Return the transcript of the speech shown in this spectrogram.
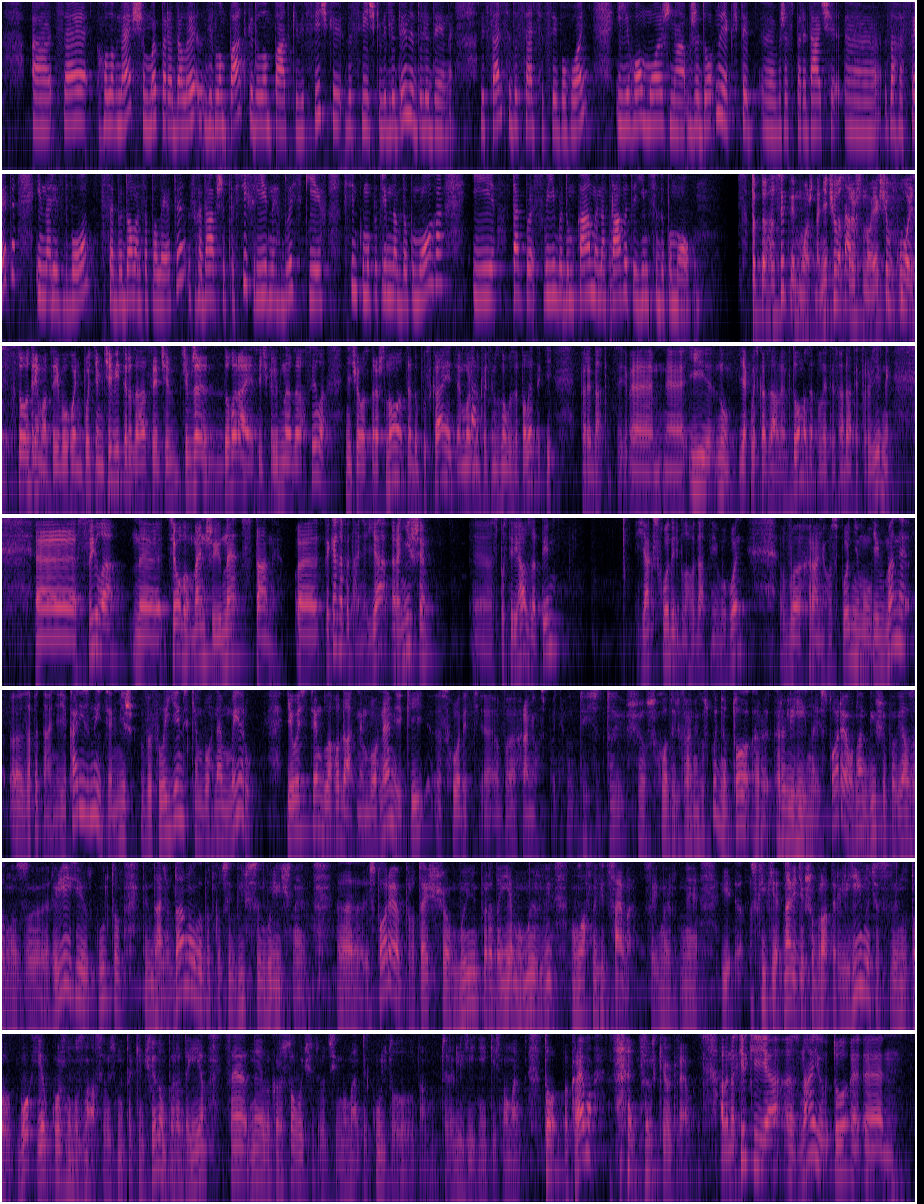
це головне, що ми передали від лампадки до лампадки, від свічки до свічки, від людини до людини, від серця до серця цей вогонь, і його можна вже до ну як йти е, вже з передачі е, загасити і на різдво себе вдома запалити, згадавши про всіх рідних, близьких, всім, кому потрібна допомога, і так би своїми думками направити їм цю допомогу. Тобто гасити можна, нічого Так. страшного. Якщо в когось, хто отримав цей вогонь, потім чи вітер загасив, чи, чи вже догорає свічка, людина загасила, нічого страшного, це допускається, можна Так. потім знову запалити і передати цей. Е, е, і, ну, як ви сказали, вдома запалити, згадати про рідних. Е, сила е, цього меншою не стане. Е, таке запитання. Я раніше е, спостерігав за тим, як сходить благодатний вогонь в храмі Господньому. І в мене е, запитання: яка різниця між вифлеємським вогнем миру і ось цим благодатним вогнем, який е, сходить е, в храмі Господньому? Дивіться, той, що сходить в храмі Господня, то ре- релігійна історія, вона більше пов'язана з релігією, з культом і так далі. В даному випадку це більш символічна е, історія про те, що ми передаємо мир від ну, власне від себе цей мир. Не і, оскільки навіть якщо брати релігійну частину, то Бог є в кожному з нас. І ось ми таким чином передаємо це, не використовуючи ці моменти культу, там релігійні якісь моменти. То окремо це трошки окремо. Але наскільки я е, знаю, то е, е,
